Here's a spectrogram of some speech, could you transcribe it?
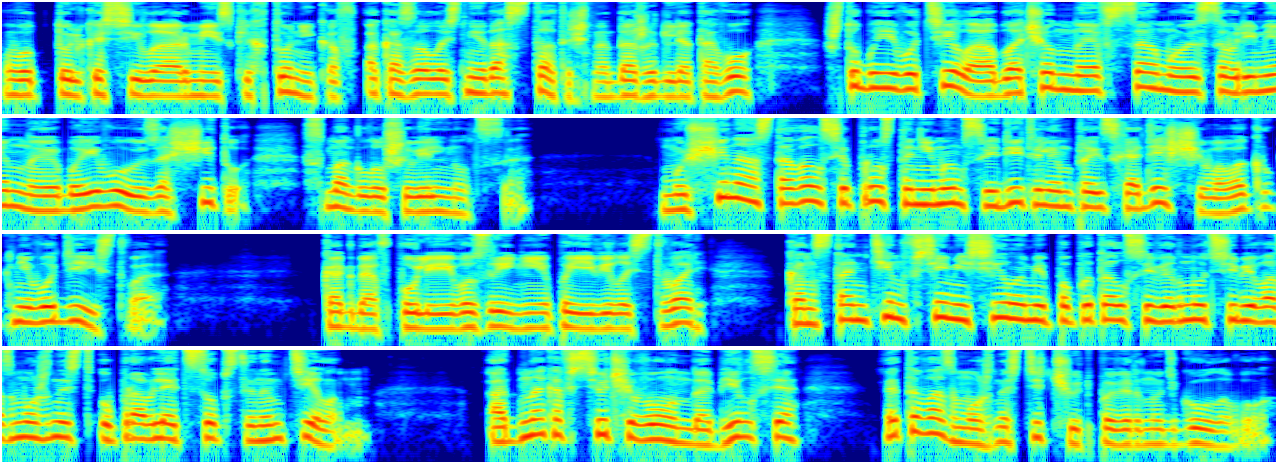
Вот только сила армейских тоников оказалась недостаточно даже для того, чтобы его тело, облаченное в самую современную боевую защиту, смогло шевельнуться. Мужчина оставался просто немым свидетелем происходящего вокруг него действа. Когда в поле его зрения появилась тварь, Константин всеми силами попытался вернуть себе возможность управлять собственным телом. Однако все, чего он добился — это возможности чуть повернуть голову.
